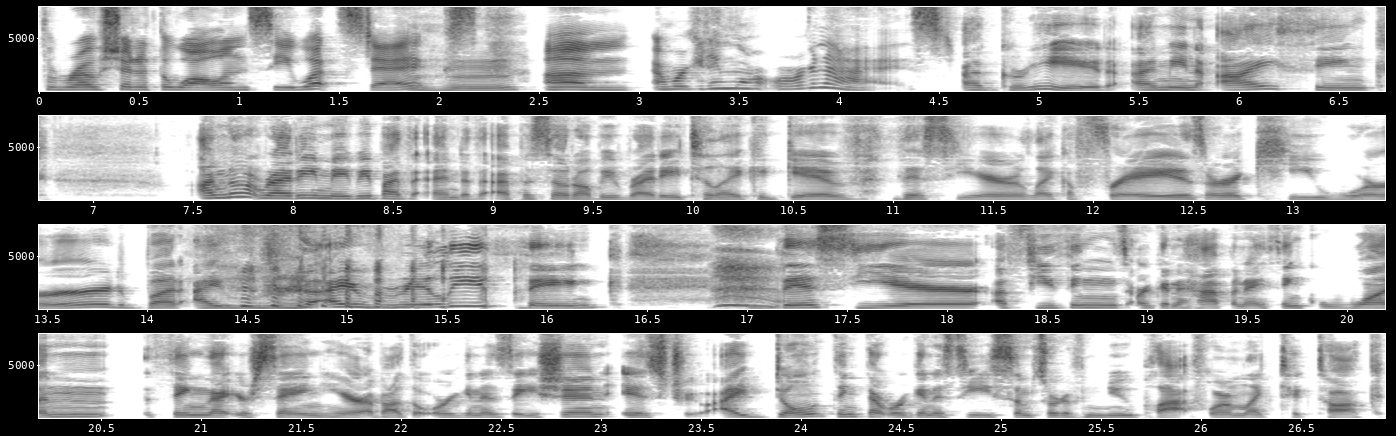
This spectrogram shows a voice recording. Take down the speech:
throw shit at the wall and see what sticks. Mm-hmm. Um, and we're getting more organized. Agreed. I mean, I think I'm not ready. Maybe by the end of the episode, I'll be ready to like give this year like a phrase or a key word. But I, I really think this year a few things are going to happen. I think one thing that you're saying here about the organization is true. I don't think that we're going to see some sort of new platform like TikTok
